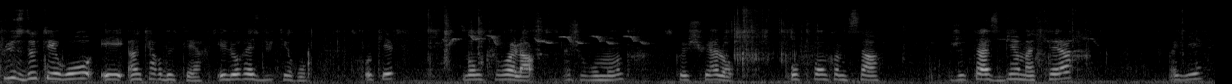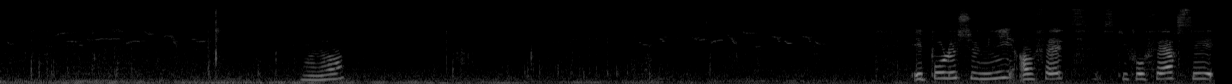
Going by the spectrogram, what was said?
plus de terreau et un quart de terre et le reste du terreau. Ok. Donc voilà. Je vous montre ce que je fais. Alors au fond comme ça je tasse bien ma terre. Voyez. Voilà. Et pour le semis en fait ce qu'il faut faire c'est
